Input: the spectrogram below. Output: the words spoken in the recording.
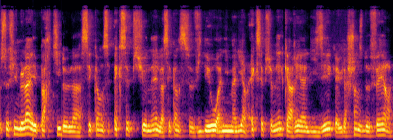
Ce film-là est parti de la séquence exceptionnelle, la séquence vidéo animalière exceptionnelle qu'a réalisé, qu'a eu la chance de faire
